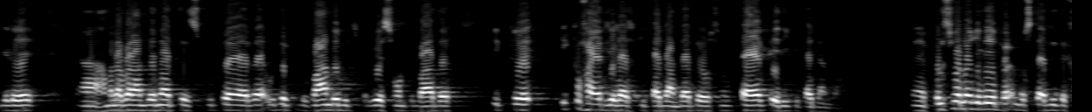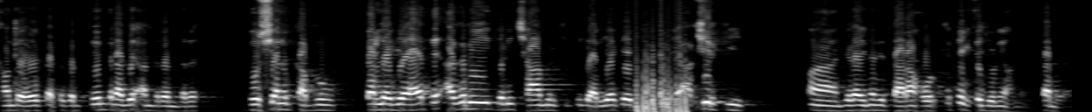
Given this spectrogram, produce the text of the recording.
ਜਿਹੜੇ ਅਹ, ਹਮਲਾਵਰ ਆਉਂਦੇ ਨੇ ਤੇ ਸਕੂਟਰ ਉਹਦੇ ਦੁਕਾਨ ਦੇ ਵਿੱਚ ਪ੍ਰਵੇਸ਼ ਹੋਣ ਤੋਂ ਬਾਅਦ ਇੱਕ ਇੱਕ ਫਾਇਰ ਜਿਹੜਾ ਕੀਤਾ ਜਾਂਦਾ ਹੈ ਤੇ ਉਸ ਨੂੰ ਟਾਇਰ ਢੇਰੀ ਕੀਤਾ ਜਾਂਦਾ ਹੈ। ਪੁਲਿਸ ਵੱਲੋਂ ਜਿਹੜੀ ਮੁਸਤੈਦੀ ਦਿਖਾਉਂਦੇ ਹੋਏ ਘੱਟੋ ਘੱਟ ਤਿੰਨ ਦਿਨਾਂ ਦੇ ਅੰਦਰ ਅੰਦਰ ਦੋਸ਼ੀਆਂ ਨੂੰ ਕਾਬੂ ਕਰ ਲਿਆ ਗਿਆ ਹੈ ਤੇ ਅਗਲੀ ਜਿਹੜੀ ਛਾਣਬੀਣ ਕੀਤੀ ਜਾ ਰਹੀ ਹੈ ਕਿ ਇਹ ਆਖਿਰ ਕੀ, ਅਹ ਜਿਹੜਾ ਇਹਨਾਂ ਦੀ ਤਾਰਾਂ ਹੋਰ ਕਿੱਥੇ ਕਿੱਥੇ ਜੁੜੀਆਂ ਹੋਈਆਂ ਧੰਨਵਾਦ।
